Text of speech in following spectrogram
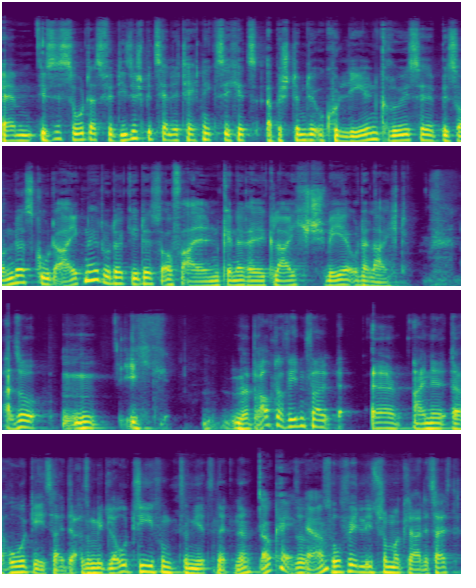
Ähm, ist es so, dass für diese spezielle Technik sich jetzt eine bestimmte Ukulelengröße besonders gut eignet oder geht es auf allen generell gleich schwer oder leicht? Also ich, man braucht auf jeden Fall äh, eine äh, hohe G-Seite. Also mit Low G funktioniert es nicht. Ne? Okay, also, ja. So viel ist schon mal klar. Das heißt,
